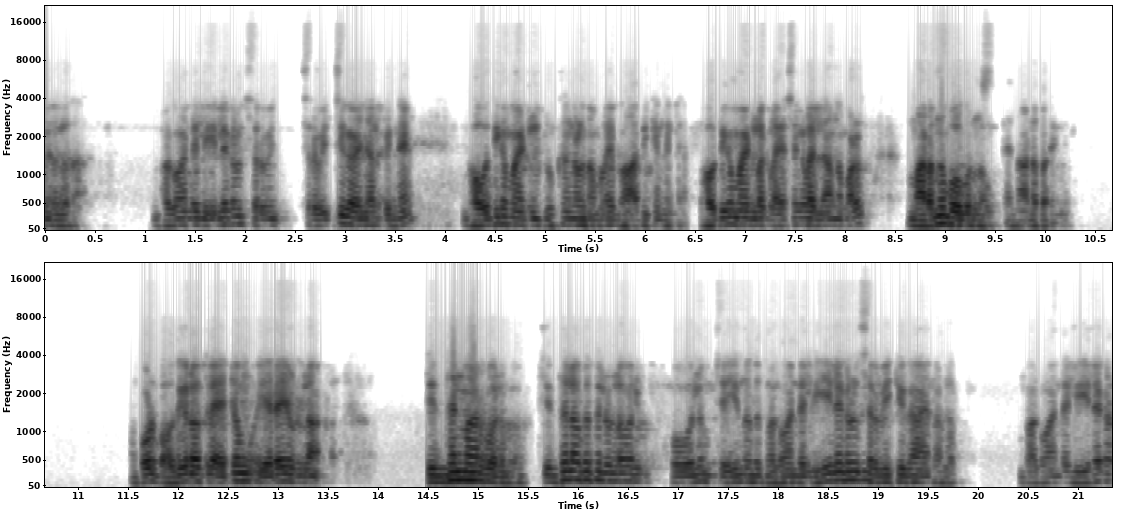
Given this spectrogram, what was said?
എന്നുള്ളതാണ്. ഭഗവാന്റെ ലീലകൾ ശ്രവി ശ്രവിച്ചു കഴിഞ്ഞാൽ പിന്നെ ഭൗതികമായിട്ടുള്ള ദുഃഖങ്ങൾ നമ്മളെ ബാധിക്കുന്നില്ല. ഭൗതികമായിട്ടുള്ള ക്ലേശങ്ങളെല്ലാം നമ്മൾ മറന്നു പോകുന്നു എന്നാണ് പറയുന്നത്. അപ്പോൾ ഭൗതിക ലോകത്തിലെ ഏറ്റവും ഉയരെയുള്ള സിദ്ധന്മാർ പോലും സിദ്ധലോകത്തിലുള്ളവർ പോലും ചെയ്യുന്നത് ഭഗവാന്റെ ലീലകൾ ശ്രവിക്കുക എന്നുള്ളത്. ഭഗവാന്റെ ലീലകൾ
